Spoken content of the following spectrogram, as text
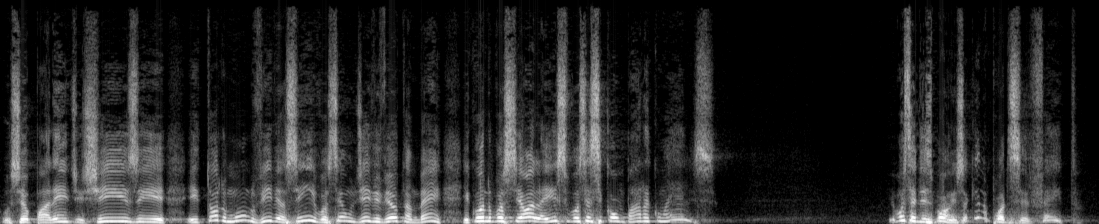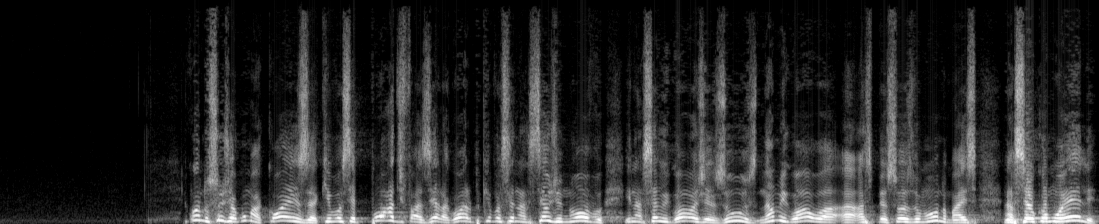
o seu parente X, e, e todo mundo vive assim. Você um dia viveu também. E quando você olha isso, você se compara com eles. E você diz: bom, isso aqui não pode ser feito. E quando surge alguma coisa que você pode fazer agora, porque você nasceu de novo e nasceu igual a Jesus, não igual às pessoas do mundo, mas nasceu como Ele.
